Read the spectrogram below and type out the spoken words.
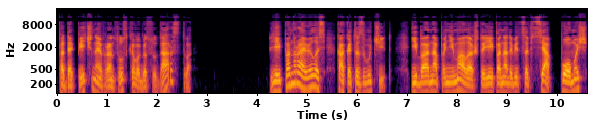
Подопечная французского государства? Ей понравилось, как это звучит, ибо она понимала, что ей понадобится вся помощь,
